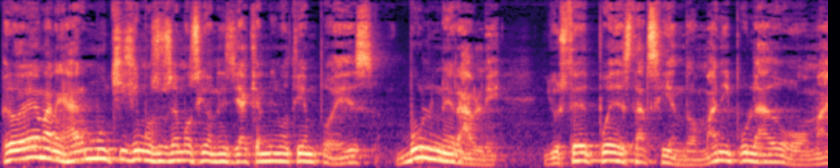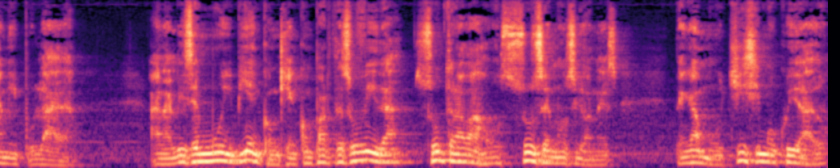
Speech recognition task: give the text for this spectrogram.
Pero debe manejar muchísimo sus emociones ya que al mismo tiempo es vulnerable y usted puede estar siendo manipulado o manipulada. Analice muy bien con quién comparte su vida, su trabajo, sus emociones. Tenga muchísimo cuidado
